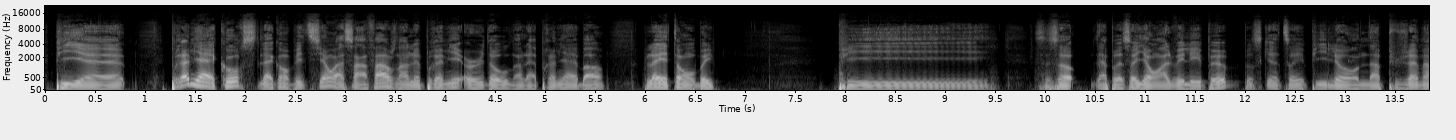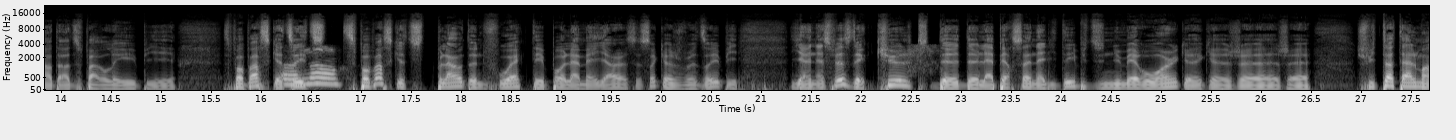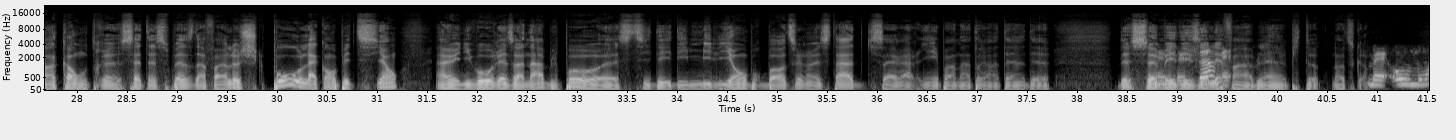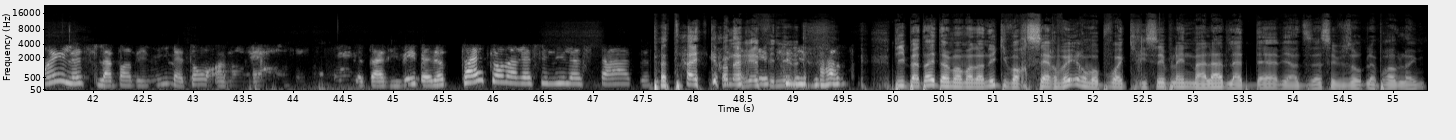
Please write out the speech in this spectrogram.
Puis, euh, première course de la compétition, elle s'enfarge dans le premier hurdle, dans la première barre. Puis là, elle est tombée. Puis, c'est ça. Après ça, ils ont enlevé les pubs, parce que, tu sais, puis là, on n'a plus jamais entendu parler, puis c'est pas parce que oh c'est pas parce que tu te plantes une fois que t'es pas la meilleure. C'est ça que je veux dire. Puis il y a une espèce de culte de, la personnalité puis du numéro un que, je, je, suis totalement contre cette espèce d'affaire-là. Je suis pour la compétition à un niveau raisonnable, pas euh, des, des, millions pour bâtir un stade qui sert à rien pendant 30 ans de, de semer des éléphants blancs puis tout. En tout cas. Mais au moins, là, si la pandémie, mettons, à Montréal, est arrivé, ben là, peut-être qu'on aurait fini le stade. Peut-être qu'on aurait fini le Puis peut-être à un moment donné qu'il va resservir, on va pouvoir crisser plein de malades là-dedans, puis en disant c'est vous autres le problème.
